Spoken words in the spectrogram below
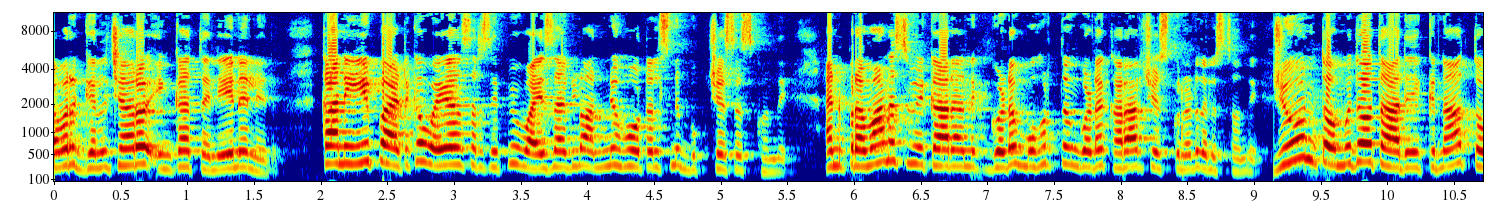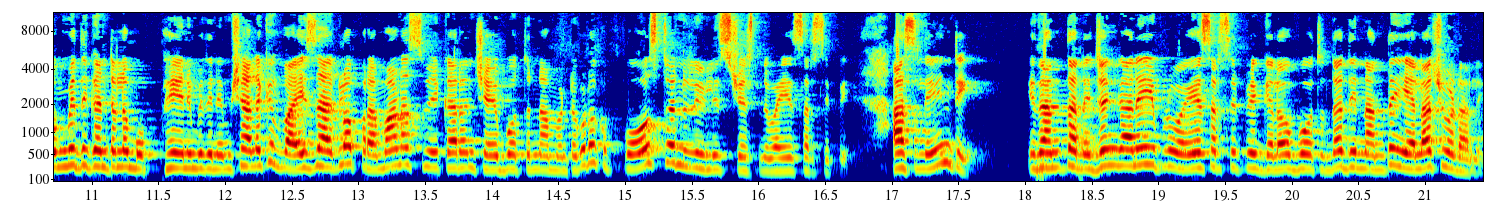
ఎవరు గెలిచారో ఇంకా తెలియనే లేదు. కానీ ఈ పాటిగా వైఎస్ఆర్సీపీ వైజాగ్లో అన్ని హోటల్స్ని బుక్ చేసేసుకుంది. అండ్ ప్రమాణ స్వీకారానికి కూడా ముహూర్తం కూడా ఖరారు చేసుకున్నట్టు తెలుస్తుంది. జూన్ తొమ్మిదో తారీఖున తొమ్మిది గంటల ముప్పై ఎనిమిది నిమిషాలకి వైజాగ్లో ప్రమాణ స్వీకారం చేయబోతున్నామంటూ కూడా ఒక పోస్టర్ రిలీజ్ చేసింది వైఎస్ఆర్సీపీ. అసలు ఏంటి? ఇదంతా నిజంగానే ఇప్పుడు వైఎస్ఆర్సీపీ గెలవబోతుందా? దీన్ని అంతా ఎలా చూడాలి?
